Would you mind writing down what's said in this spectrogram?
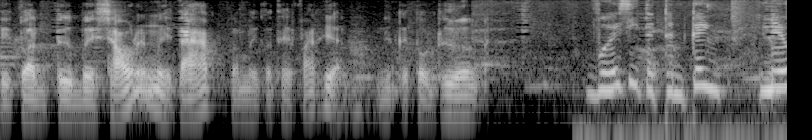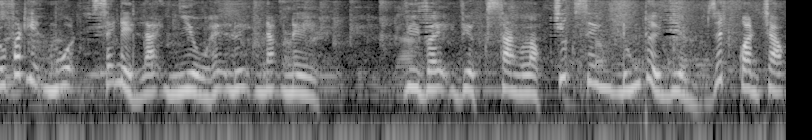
Thì tuần từ 16 đến 18 là mình có thể phát hiện những cái tổn thương. Với dị tật thần kinh, nếu phát hiện muộn sẽ để lại nhiều hệ lụy nặng nề. Vì vậy, việc sàng lọc trước sinh đúng thời điểm rất quan trọng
